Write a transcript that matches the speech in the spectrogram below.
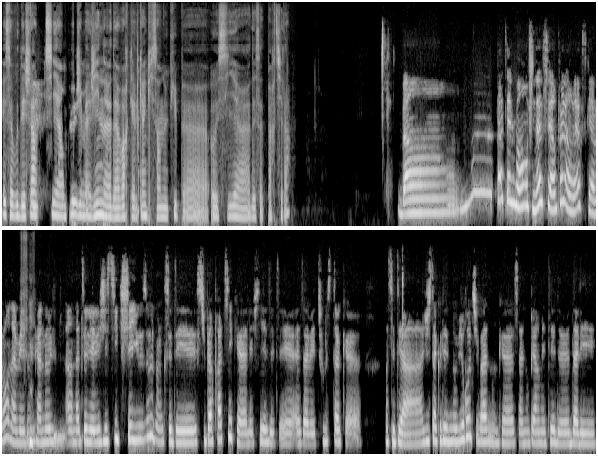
Et ça vous décharge aussi un peu, j'imagine, heu, d'avoir quelqu'un qui s'en occupe, aussi, de cette partie-là? Ben, tellement. Au final, c'est un peu l'inverse qu'avant on avait donc un atelier logistique chez Yuzu, donc c'était super pratique. Heu, les filles, elles étaient elles avaient tout le stock, enfin c'était juste à côté de nos bureaux, tu vois, donc ça nous permettait d'aller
